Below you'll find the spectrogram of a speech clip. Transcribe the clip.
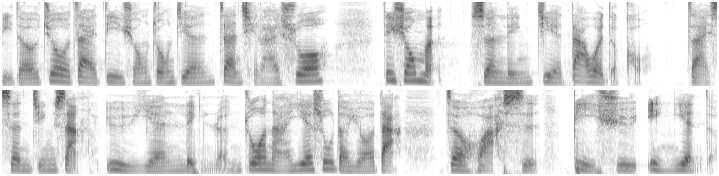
彼得就在弟兄中间站起来说：“弟兄们，圣灵借大卫的口，在圣经上预言领人捉拿耶稣的犹大，这话是必须应验的。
